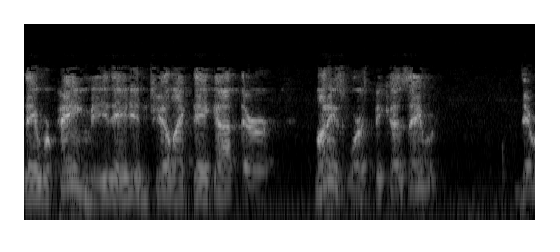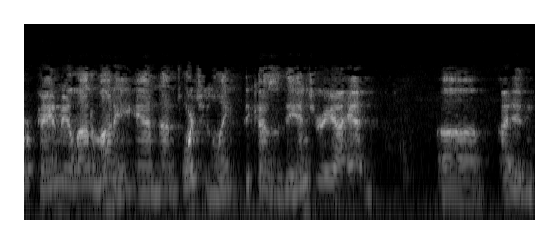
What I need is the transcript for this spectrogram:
they were paying me, they didn't feel like they got their money's worth because they were they were paying me a lot of money, and unfortunately, because of the injury, I had uh, I didn't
